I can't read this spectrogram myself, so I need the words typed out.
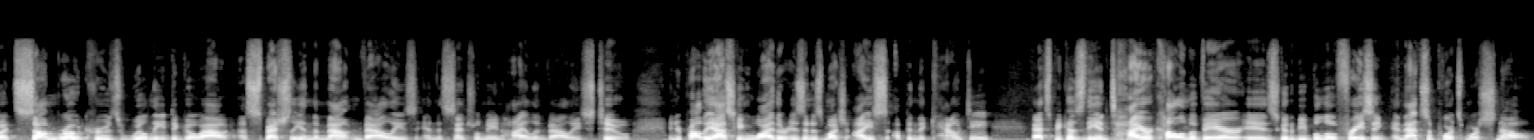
but some road crews will need to go out, especially in the mountain valleys and the central Maine highland valleys too. And you're probably asking why there isn't as much ice up in the county. That's because the entire column of air is going to be below freezing, and that supports more snow,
